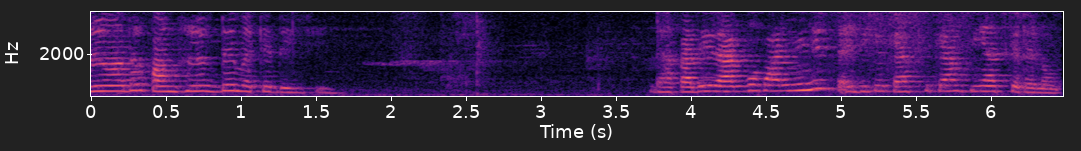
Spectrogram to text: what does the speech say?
পরিমাণ কর্নফ্লাওয়ার দিয়ে মেখে দিয়েছি। ঢাকা দিয়ে রাখব পাঁচ মিনিট এইদিকে ক্যাপসিকাম পেঁয়াজ কেটে নেব।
